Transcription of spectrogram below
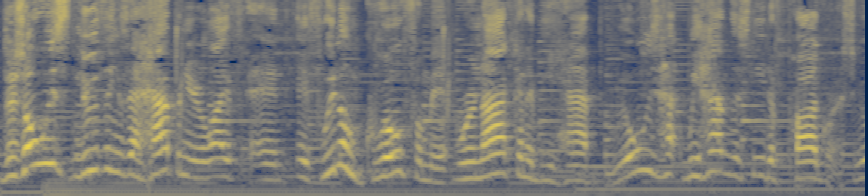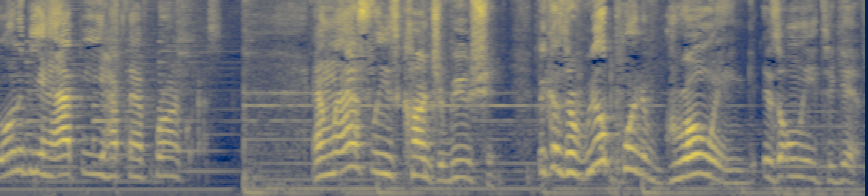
there's always new things that happen in your life, and if we don't grow from it, we're not going to be happy. We always ha- we have this need of progress. If you want to be happy, you have to have progress. And lastly is contribution, because the real point of growing is only to give.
